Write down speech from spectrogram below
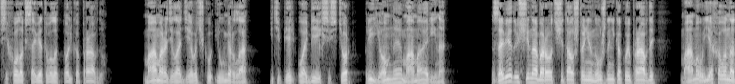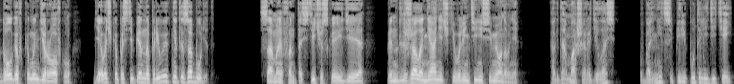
Психолог советовала только правду. Мама родила девочку и умерла, и теперь у обеих сестер приемная мама Арина. Заведующий, наоборот, считал, что не нужно никакой правды. Мама уехала надолго в командировку. Девочка постепенно привыкнет и забудет. Самая фантастическая идея принадлежала нянечке Валентине Семеновне. Когда Маша родилась, в больнице перепутали детей,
